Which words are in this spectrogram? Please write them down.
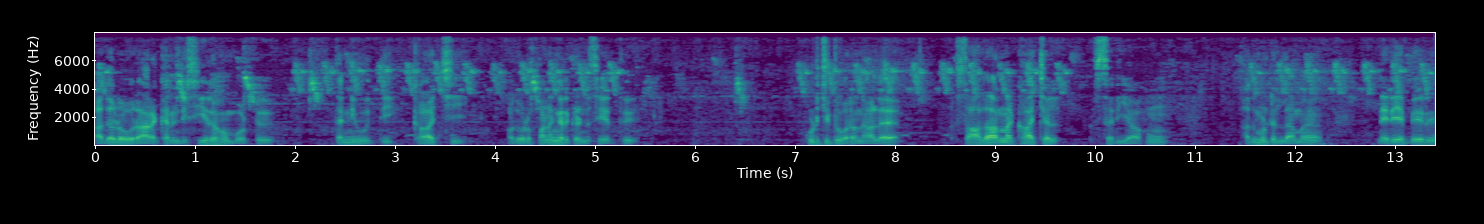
அதோட ஒரு அரைக்கரண்டி சீரகம் போட்டு தண்ணி ஊற்றி காய்ச்சி அதோட பனங்கற்கண்டு சேர்த்து குடிச்சிட்டு வரனால சாதாரண காய்ச்சல் சரியாகும். அது மட்டும் இல்லாமல் நிறைய பேர்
